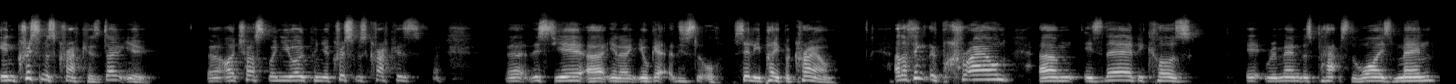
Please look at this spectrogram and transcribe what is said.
in Christmas crackers, don't you? Uh, I trust when you open your Christmas crackers uh, this year, uh, you know, you'll get this little silly paper crown. And I think the crown um, is there because it remembers perhaps the wise men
